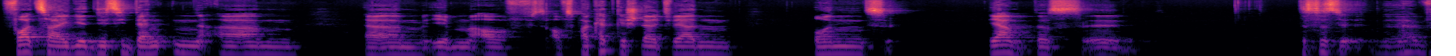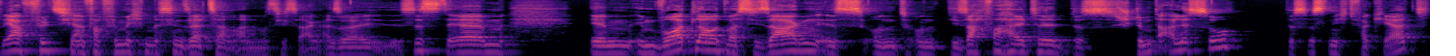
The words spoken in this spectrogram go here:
Vorzeigedissidenten ähm, ähm, eben auf, aufs Parkett gestellt werden. Und ja, das, äh, das ist, äh, ja, fühlt sich einfach für mich ein bisschen seltsam an, muss ich sagen. Also es ist ähm, im, im Wortlaut, was sie sagen, ist und, und die Sachverhalte, das stimmt alles so. Das ist nicht verkehrt,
